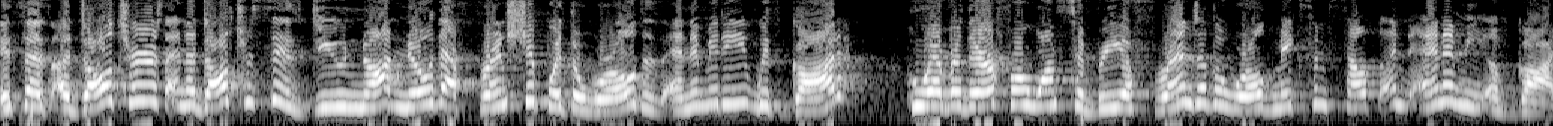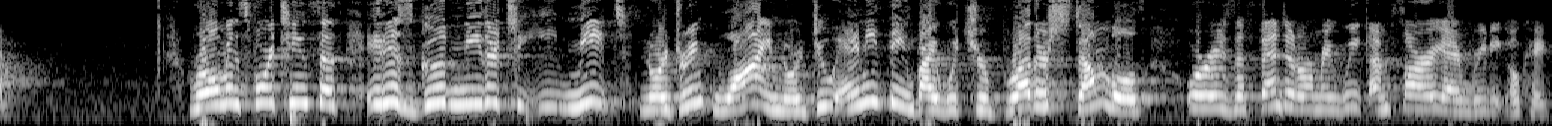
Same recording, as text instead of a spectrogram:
It says, adulterers and adulteresses, do you not know that friendship with the world is enmity with God? Whoever therefore wants to be a friend of the world makes himself an enemy of God. Romans 14 says, It is good neither to eat meat, nor drink wine, nor do anything by which your brother stumbles or is offended or may weak. I'm sorry, I'm reading. Okay.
